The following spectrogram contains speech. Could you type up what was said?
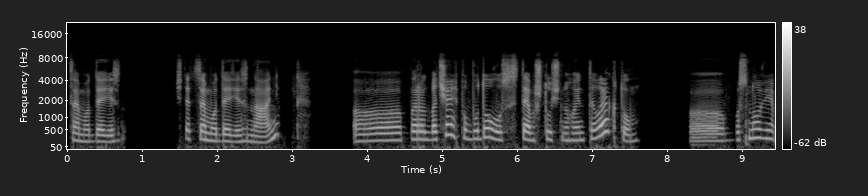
це моделі, це моделі знань. Передбачають побудову систем штучного інтелекту, в основі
